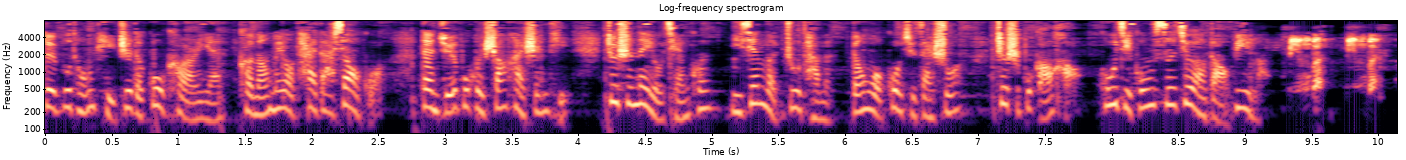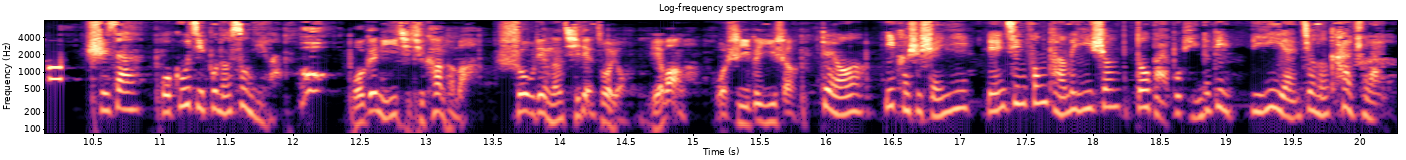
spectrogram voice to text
对不同体质的顾客而言，可能没有太大效果，但绝不会伤害身体。这是内有乾坤，你先稳住他们，等我过去再说。这事不搞好，估计公司就要倒闭了。明白，明白。十三，我估计不能送你了。我跟你一起去看看吧，说不定能起点作用。别忘了，我是一个医生。对哦，你可是神医，连清风堂的医生都摆不平的病，你一眼就能看出来了。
